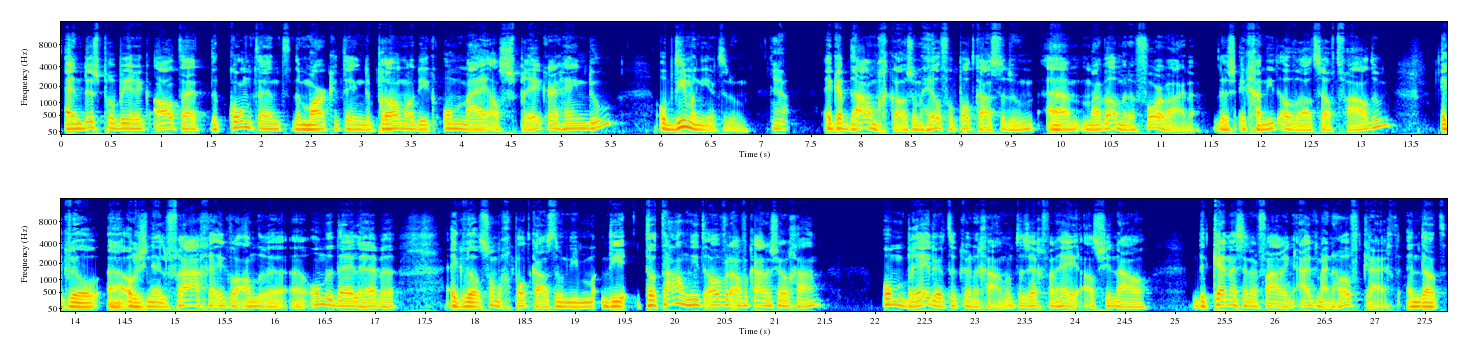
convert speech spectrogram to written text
En dus probeer ik altijd de content, de marketing, de promo die ik om mij als spreker heen doe, op die manier te doen. Ja. Ik heb daarom gekozen om heel veel podcasts te doen, ehm, maar wel met een voorwaarde. Dus ik ga niet overal hetzelfde verhaal doen. Ik wil eh, originele vragen, ik wil andere eh, onderdelen hebben. Ik wil sommige podcasts doen die, die totaal niet over de avocado show gaan. Om breder te kunnen gaan. Om te zeggen van hé, hey, als je nou de kennis en ervaring uit mijn hoofd krijgt. En dat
